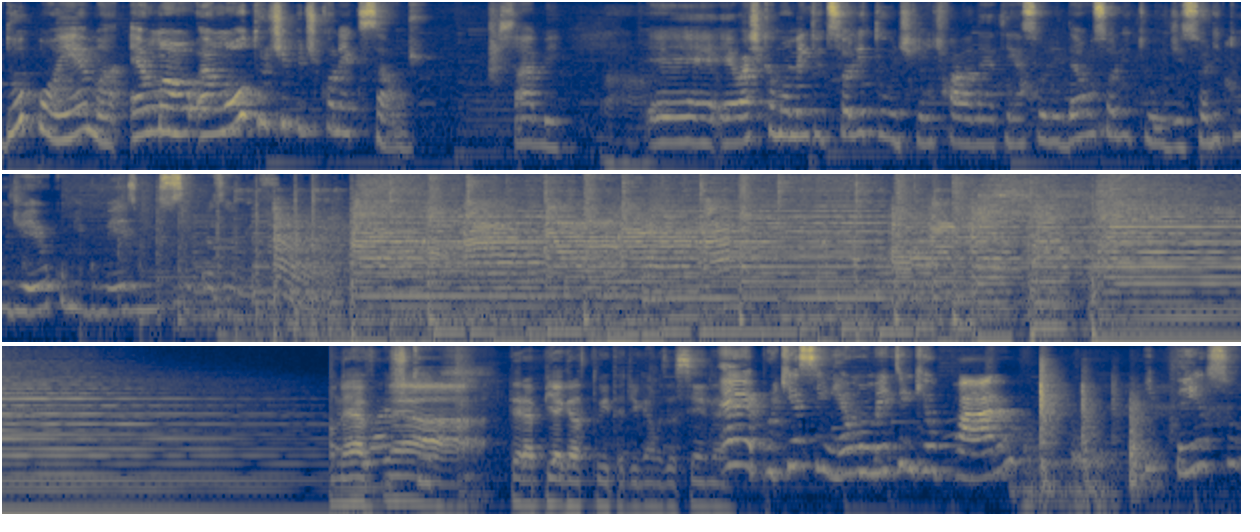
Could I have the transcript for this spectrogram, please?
do poema, é, uma, é um outro tipo de conexão, sabe? É, eu acho que é um momento de solitude, que a gente fala, né? Tem a solidão, solitude. Solitude é eu comigo mesmo, isso ser prazeroso. Não é, não é que- a terapia gratuita, digamos assim, né? É, porque assim, é o momento em que eu paro e penso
